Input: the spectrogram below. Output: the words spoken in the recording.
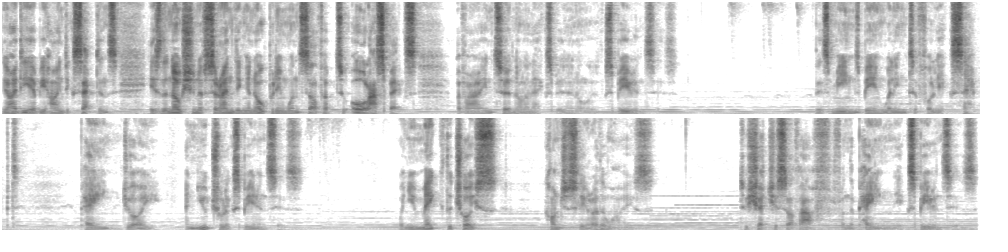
The idea behind acceptance is the notion of surrendering and opening oneself up to all aspects of our internal and external experiences. This means being willing to fully accept pain, joy, and neutral experiences. When you make the choice, consciously or otherwise, to shut yourself off from the pain, the experiences,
